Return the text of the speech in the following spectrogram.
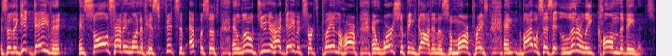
And so they get David, and Saul's having one of his fits of episodes, and little junior high David starts playing the harp and worshiping God in a Zamar praise. And the Bible says it literally calmed the demons,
